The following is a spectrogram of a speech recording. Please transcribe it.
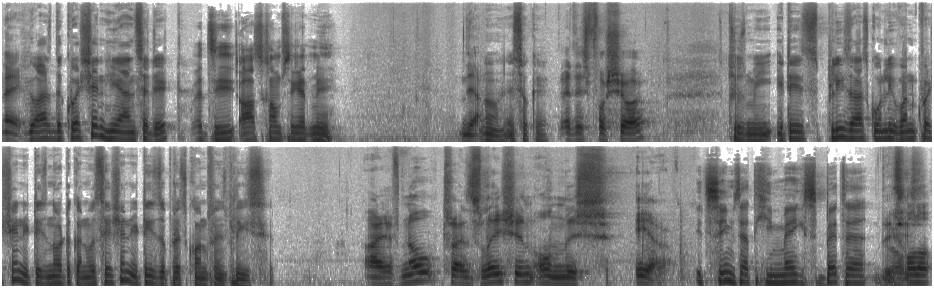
Nee. You asked the question, he answered it. But he asked something at me. Ja, No, it's okay. that is for sure. Excuse me. It is, please ask only one question. It is not a conversation. It is a press conference, please. I have no translation on this air. it seems that he makes better This is- follow.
